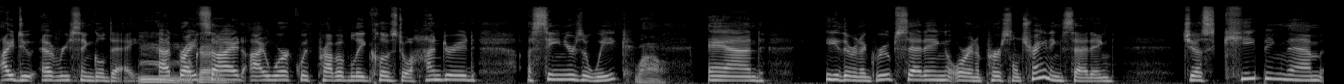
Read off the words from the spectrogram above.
I do every single day. Mm, At Brightside, okay. I work with probably close to 100 uh, seniors a week. Wow. And either in a group setting or in a personal training setting, just keeping them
